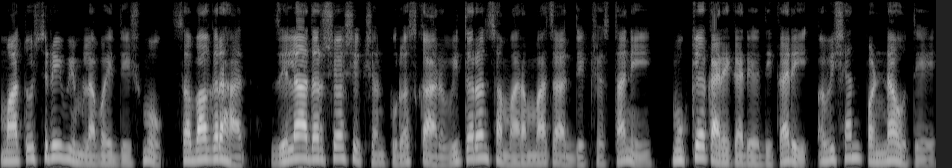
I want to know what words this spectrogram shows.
मातोश्री विमलाबाई देशमुख सभागृहात जिल्हा आदर्श शिक्षण पुरस्कार वितरण समारंभाच्या अध्यक्षस्थानी मुख्य कार्यकारी अधिकारी अविशांत पंडा होते.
